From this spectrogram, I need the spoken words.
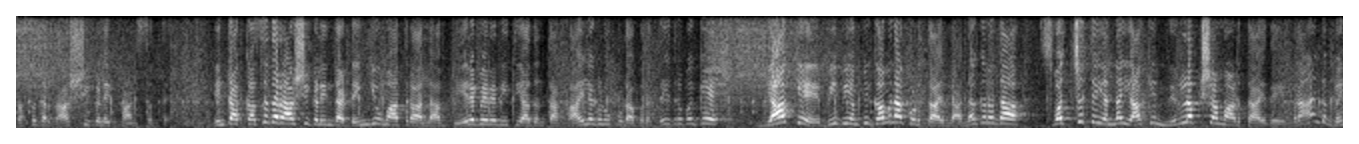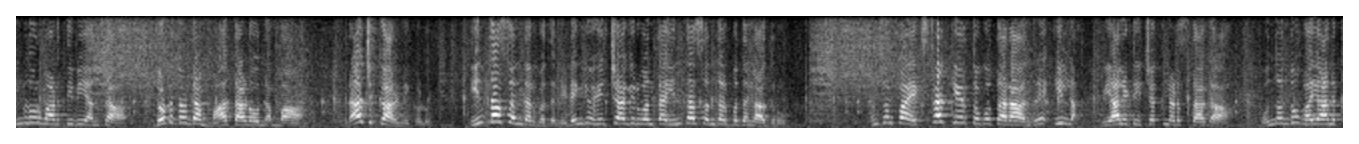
ಕಸದ ರಾಶಿಗಳೇ ಕಾಣಿಸುತ್ತೆ. ಇಂಥ ಕಸದ ರಾಶಿಗಳಿಂದ ಡೆಂಗ್ಯೂ ಮಾತ್ರ ಅಲ್ಲ, ಬೇರೆ ಬೇರೆ ರೀತಿಯಾದಂಥ ಕಾಯಿಲೆಗಳು ಕೂಡ ಬರುತ್ತೆ. ಇದ್ರ ಬಗ್ಗೆ ಯಾಕೆ ಬಿಬಿಎಂಪಿ ಗಮನ ಕೊಡ್ತಾ ಇಲ್ಲ? ನಗರದ ಸ್ವಚ್ಛತೆಯನ್ನ ಯಾಕೆ ನಿರ್ಲಕ್ಷ್ಯ ಮಾಡ್ತಾ ಇದೆ? ಬ್ರ್ಯಾಂಡ್ ಬೆಂಗಳೂರು ಮಾಡ್ತೀವಿ ಅಂತ ದೊಡ್ಡ ದೊಡ್ಡ ಮಾತಾಡೋ ನಮ್ಮ ರಾಜಕಾರಣಿಗಳು. ಇಂಥ ಸಂದರ್ಭದಲ್ಲಿ, ಡೆಂಗ್ಯೂ ಹೆಚ್ಚಾಗಿರುವಂಥ ಇಂಥ ಸಂದರ್ಭದಲ್ಲಾದರೂ ಒಂದು ಸ್ವಲ್ಪ ಎಕ್ಸ್ಟ್ರಾ ಕೇರ್ ತಗೋತಾರಾ ಅಂದರೆ ಇಲ್ಲ. ರಿಯಾಲಿಟಿ ಚೆಕ್ ನಡೆಸಿದಾಗ ಒಂದೊಂದು ಭಯಾನಕ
